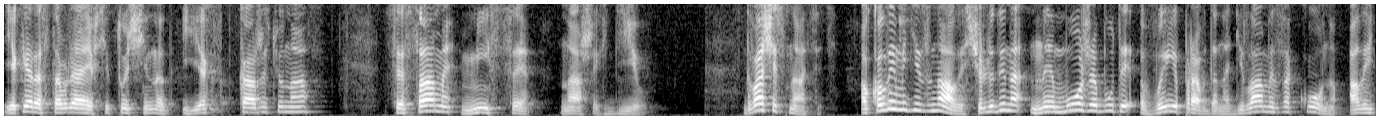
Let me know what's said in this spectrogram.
яке розставляє всі точки над «і», як кажуть у нас, це саме місце наших діл. 2.16. А коли ми дізналися, що людина не може бути виправдана ділами закону, але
